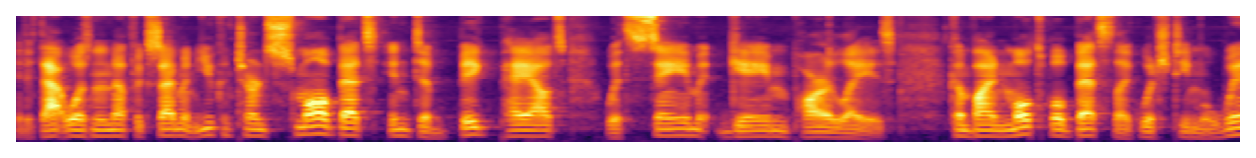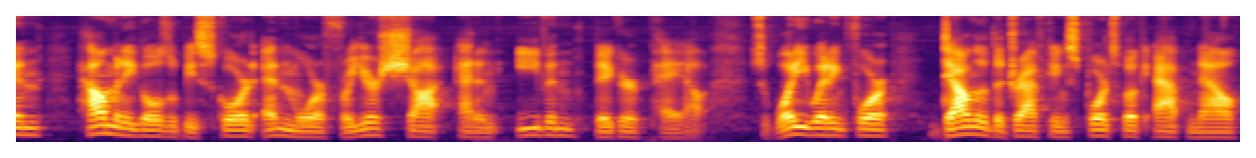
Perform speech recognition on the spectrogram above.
And if that wasn't enough excitement, you can turn small bets into big payouts with same game parlays. Combine multiple bets like which team will win, how many goals will be scored, and more for your shot at an even bigger payout. So, what are you waiting for? Download the DraftKings Sportsbook app now.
